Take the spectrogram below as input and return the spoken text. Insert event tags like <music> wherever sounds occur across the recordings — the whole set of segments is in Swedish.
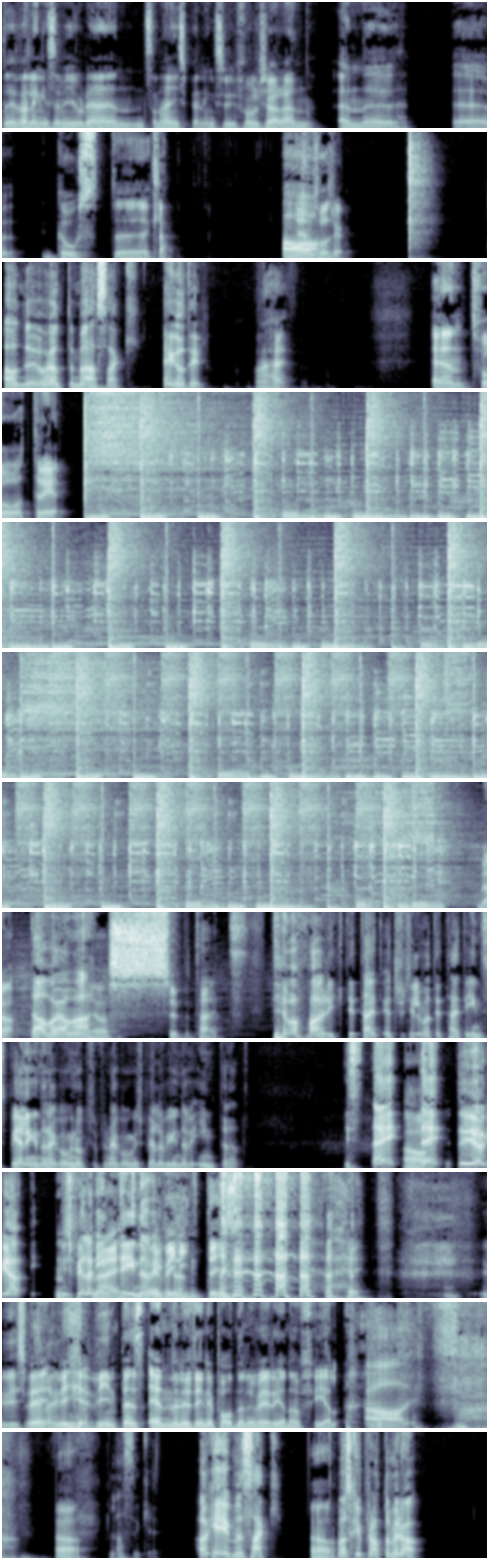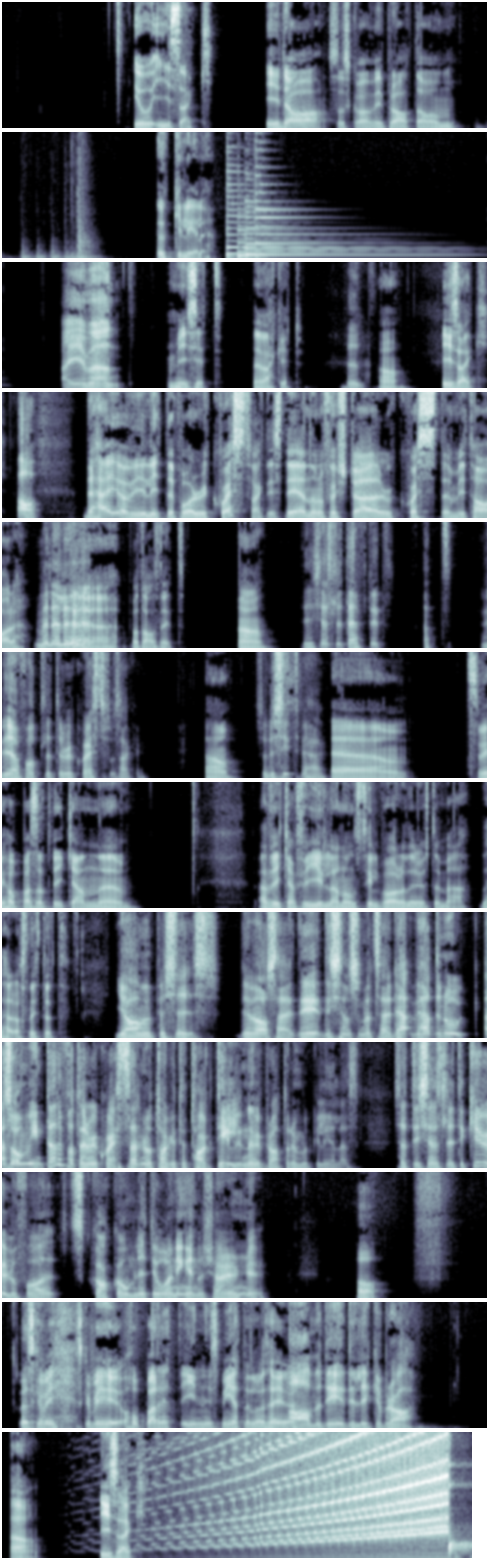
Det var länge sedan vi gjorde en sån här inspelning så vi får väl köra en, en uh, uh, Ghost-klapp. Ja. En, två, tre. ja, nu har jag inte med Zack. En gång till. Nej. En, två, tre. Där var jag med. Det var supertight. Det var fan riktigt tajt. Jag tror till och med att det är tajt i inspelningen den här gången också, för den här gången spelar vi in över internet. Is- nej, Ja. nej, nu ljög jag. Vi spelar Nej, inte in över är vi internet. inte i. Nej. <laughs> Vi Vi, spelar vi, inte. vi är inte ens en minut in i podden när vi är redan fel. Ja, det är fan Ja, klassiker. Okej, men Zack, ja. vad ska vi prata om idag? Jo, Isak. Idag så ska vi prata om ukulele. Jajamän. Mysigt. Det är vackert. Fint. Ja. Isak. Ja. Det här gör vi ju lite på request faktiskt. Det är en av de första requesten vi tar Men eller hur? eh, på ett avsnitt. Ja. Det känns lite häftigt att vi har fått lite requests på saker. ja. Så nu sitter vi här. Eh, så vi hoppas att vi kan eh, att vi kan förgylla någons tillvaro där ute med det här avsnittet. Ja, men precis. Det var så här, det, det känns som att så här, det, vi hade nog, alltså om vi inte hade fått en request så hade det nog tagit ett tag till när vi pratade om ukuleles. Så att det känns lite kul att få skaka om lite i ordningen och köra det nu. Ja. Men ska vi, ska vi hoppa rätt in i smeten, eller vad säger du? Ja, men det, det är lika bra. Ja. Isak.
